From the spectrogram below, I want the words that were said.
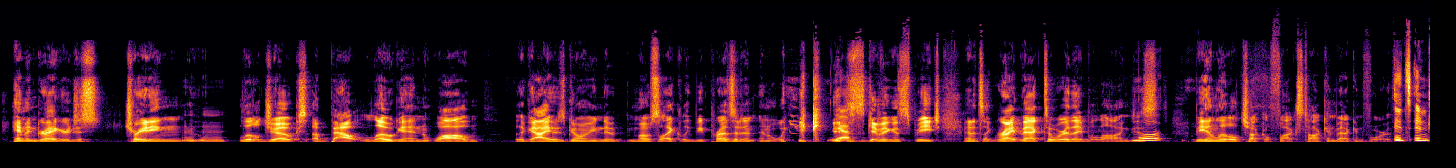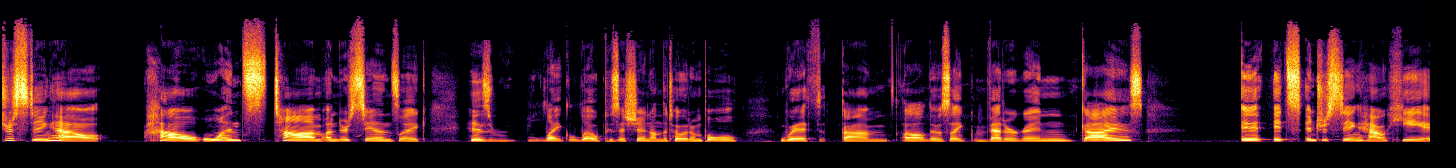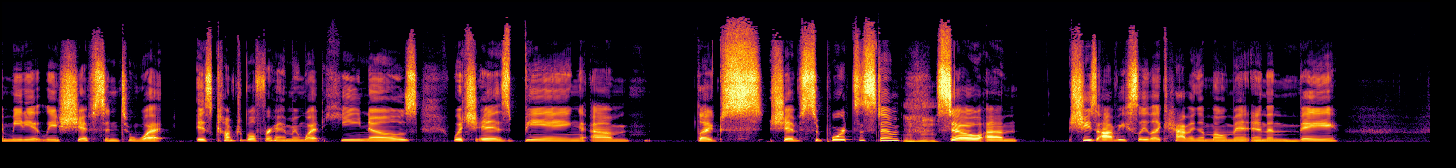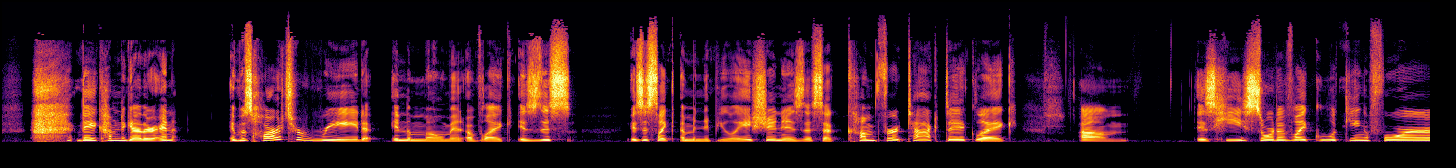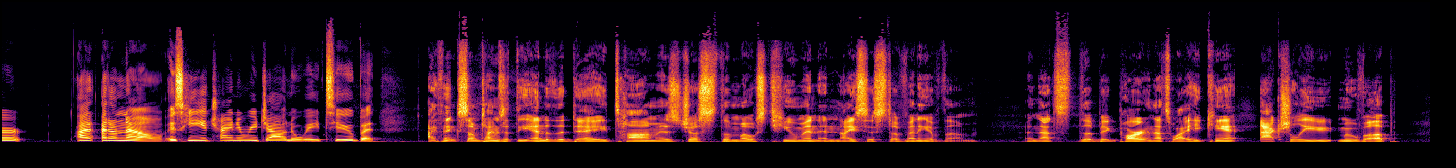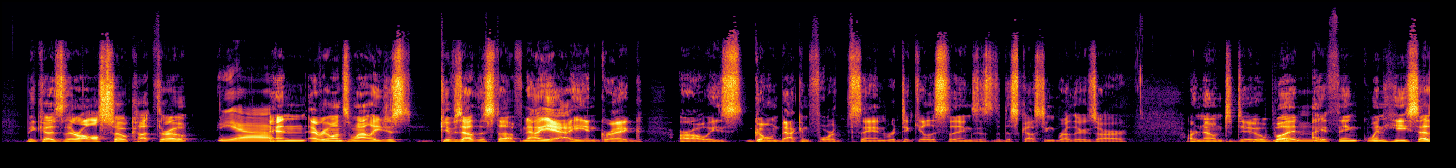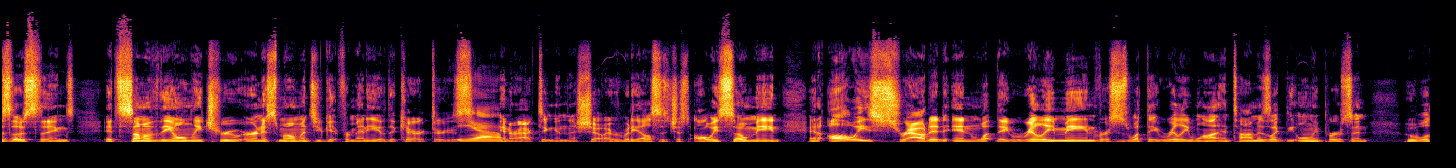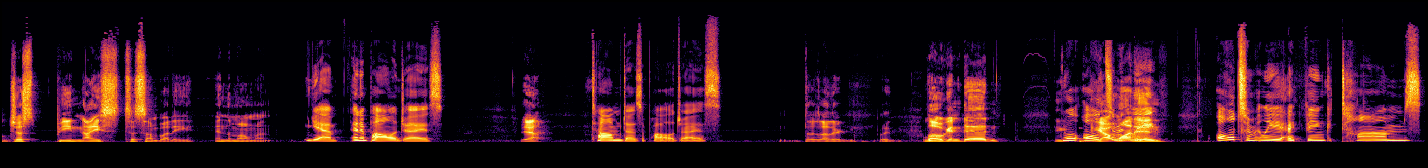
him and Greg are just trading Mm-hmm. little jokes about Logan while the guy who's going to most likely be president in a week Yep. is giving a speech and it's like right back to where they belong just Well- being little chuckle fucks talking back and forth it's interesting how how once Tom understands like his like low position on the totem pole with um all those like veteran guys it it's interesting how he immediately shifts into what is comfortable for him and what he knows which is being um like Shiv's support system. So um she's obviously like having a moment and then they they come together. And it was hard to read in the moment of like is this is this like a manipulation? Is this a comfort tactic? Like um is he sort of like looking for I, I don't know is he trying to reach out in a way too but I think sometimes at the end of the day, Tom is just the most human and nicest of any of them. And that's the big part. And that's why he can't actually move up because they're all so cutthroat. yeah And every once in a while, he just gives out this stuff. Now, yeah, he and Greg are always going back and forth saying ridiculous things as the disgusting brothers are are known to do but mm-hmm. i think when he says those things it's some of the only true earnest moments you get from any of the characters Yeah. interacting in this show everybody else is just always so mean and always shrouded in what they really mean versus what they really want and tom is like the only person who will just be nice to somebody in the moment yeah and apologize yeah tom does apologize those other Logan did. He well got ultimately one in. Ultimately i think tom's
